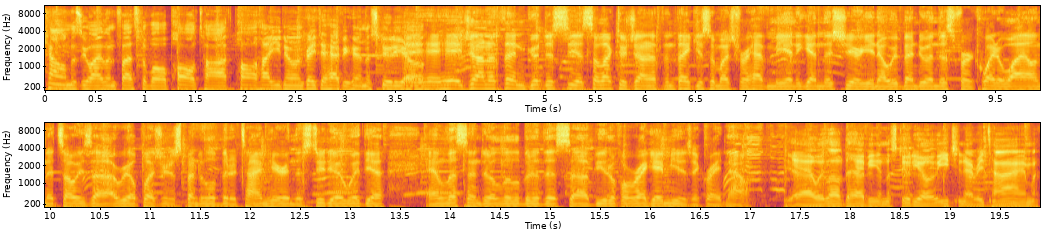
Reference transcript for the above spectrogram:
Kalamazoo Island Festival, Paul Toth. Paul, how you doing? Great to have you here in the studio. Hey, hey, hey, Jonathon. Good to see you. Selector Jonathon, thank you so much for having me in again this year. You know, we've been doing this for quite a while, and it's always uh, a real pleasure to spend a little bit of time here in the studio with you and listen to a little bit of this uh, beautiful reggae music right now. Yeah, we love to have you in the studio each and every time.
